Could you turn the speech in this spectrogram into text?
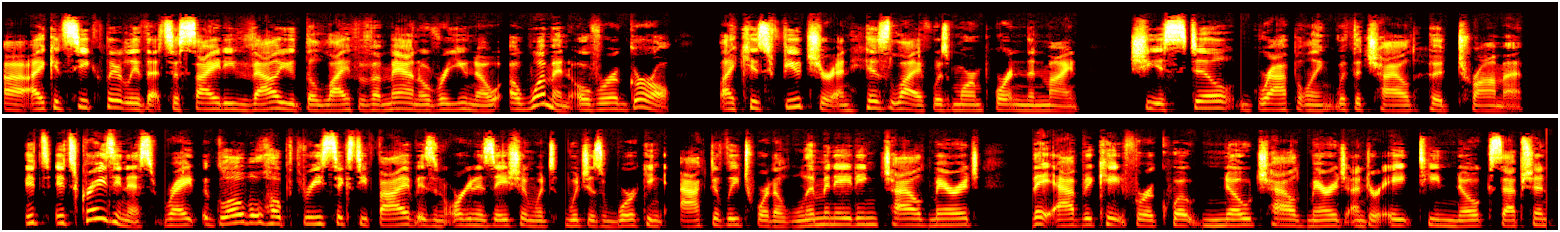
uh, I could see clearly that society valued the life of a man over, you know, a woman over a girl. Like his future and his life was more important than mine. She is still grappling with the childhood trauma. It's it's craziness, right? Global Hope 365 is an organization which which is working actively toward eliminating child marriage. They advocate for a quote no child marriage under 18 no exception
